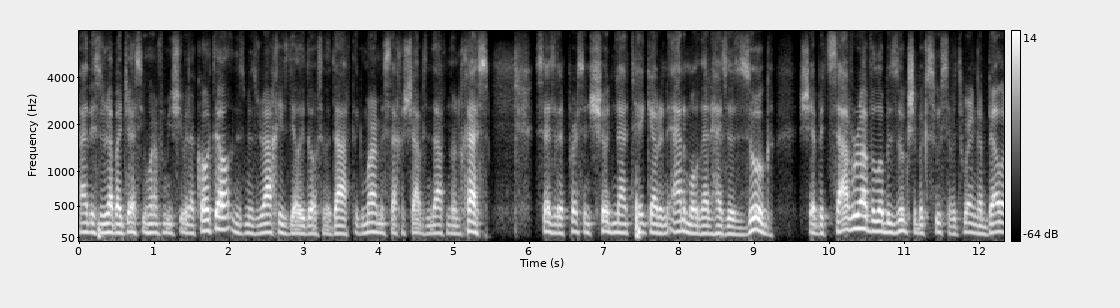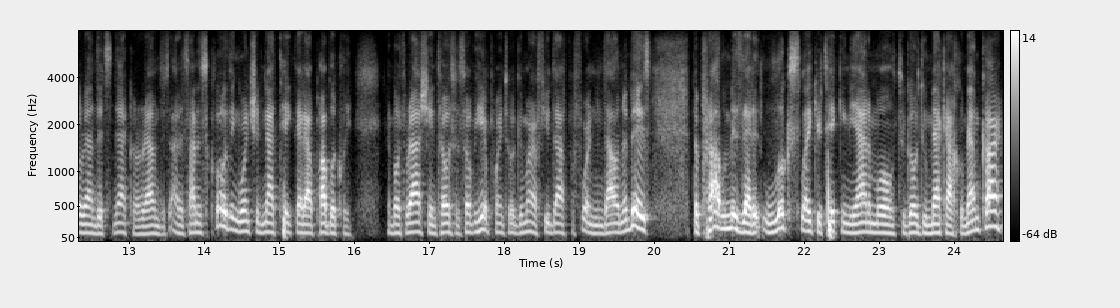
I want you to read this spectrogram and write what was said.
Hi, this is Rabbi Jesse Horn from Yeshiva Kotel, and this is Mizrachi's Daily Dose in the Daf. The Gemara Masech Shabbos and Daf Nun Ches says that a person should not take out an animal that has a zug shebetzavra velo bezug shebeksusav. It's wearing a bell around its neck or around its, it's on its clothing. One should not take that out publicly. And both Rashi and Tosfos over here point to a Gemara a few daf before in Dalam Abiz. The problem is that it looks like you're taking the animal to go do mekach memkar.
